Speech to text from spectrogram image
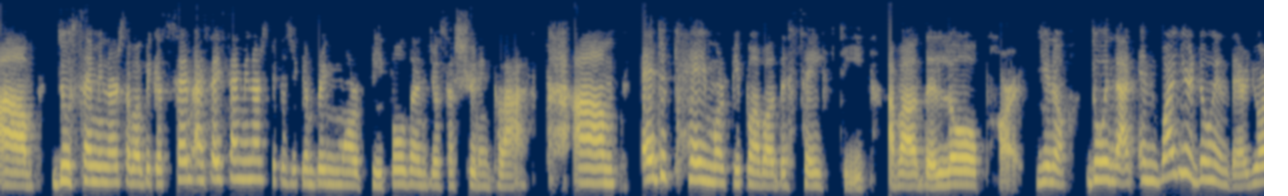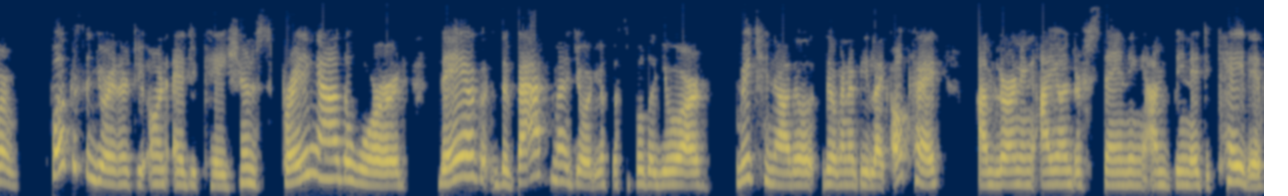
Um, do seminars about because sem- I say seminars because you can bring more people than just a shooting class. Um, educate more people about the safety, about the law part. You know, doing that, and what you're doing there, you are focusing your energy on education, spreading out the word. They're the vast majority of the people that you are reaching out. They're, they're going to be like, okay, I'm learning, I'm understanding, I'm being educated.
